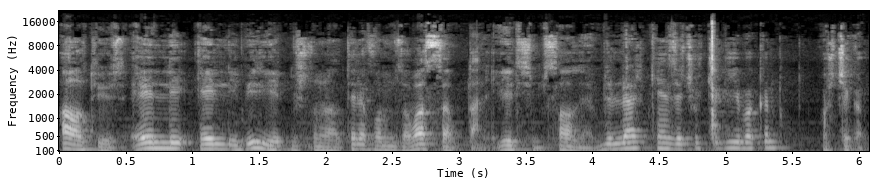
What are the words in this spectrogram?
650 51 70 numaralı telefonumuza WhatsApp'tan iletişim sağlayabilirler. Kendinize çok çok iyi bakın. Hoşçakalın.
